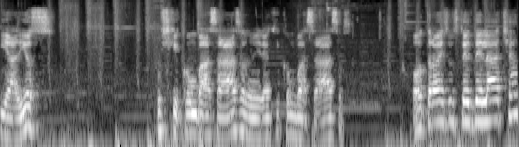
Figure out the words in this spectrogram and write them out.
Y adiós. Uy, qué combazazos, mira qué combazazos. Otra vez usted del hacha.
